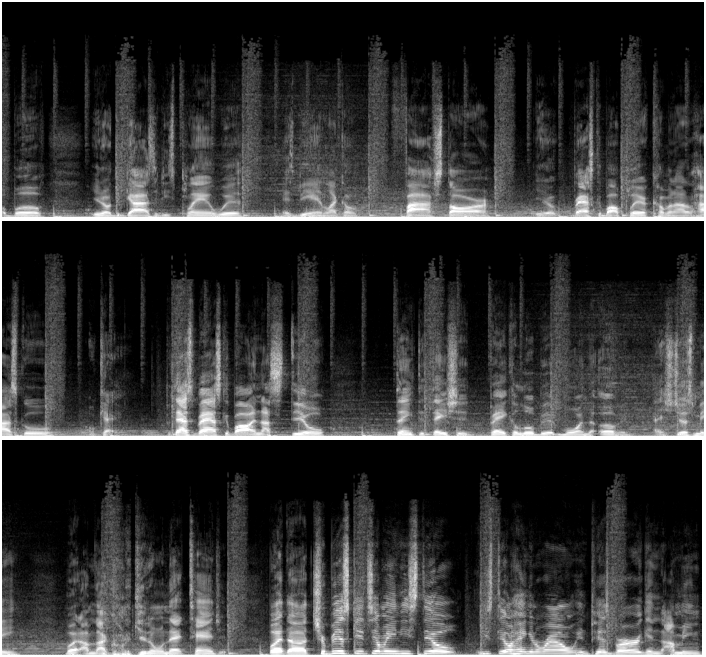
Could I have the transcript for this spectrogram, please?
above, you know, the guys that he's playing with as being like a five-star, you know, basketball player coming out of high school. Okay, but that's basketball, and I still think that they should bake a little bit more in the oven. It's just me, but I'm not going to get on that tangent. But uh, Trubisky, I mean, he's still he's still hanging around in Pittsburgh, and I mean,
